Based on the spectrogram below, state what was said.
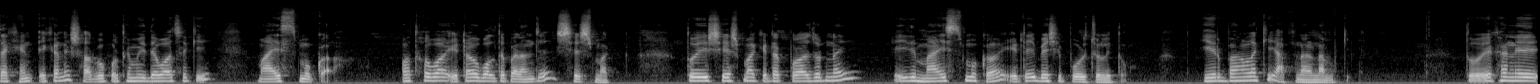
দেখেন, এখানে সর্বপ্রথমেই দেওয়া আছে কি? মাইসমুকা। অথবা এটাও বলতে পারেন যে শেষমাক। তো এই শেষমাক এটার প্রয়োজন নাই। এই যে মাইসমুকা, এটাই বেশি প্রচলিত। এর বাংলা কি? আপনার নাম কি? তো এখানে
